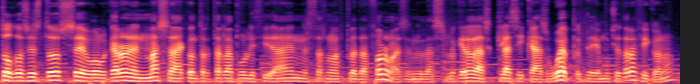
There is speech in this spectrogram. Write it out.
todos estos se volcaron en masa a contratar la publicidad en estas nuevas plataformas, en las, lo que eran las clásicas web de mucho tráfico, ¿no?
